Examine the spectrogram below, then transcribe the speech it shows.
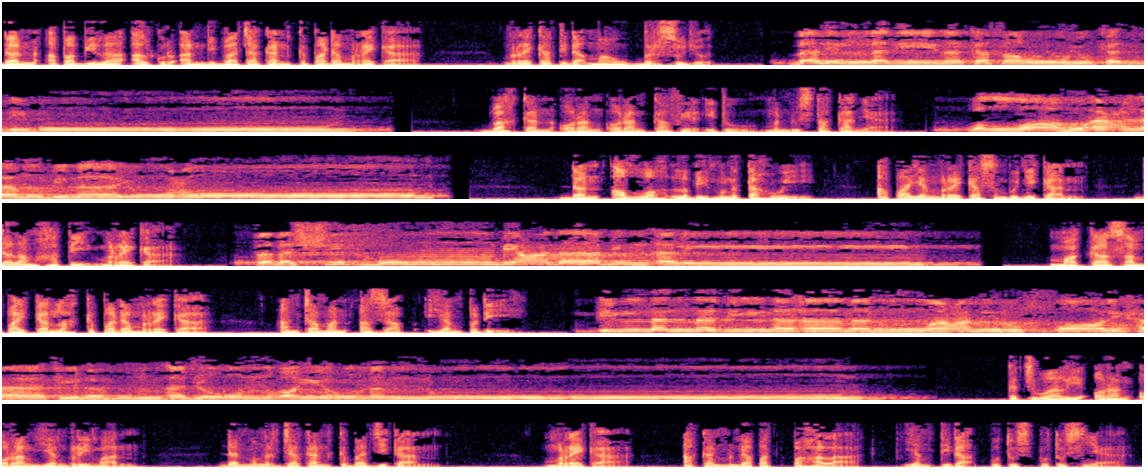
Dan apabila Al-Quran dibacakan kepada mereka, mereka tidak mau bersujud. Bahkan orang-orang kafir itu mendustakannya. Dan Allah lebih mengetahui apa yang mereka sembunyikan dalam hati mereka. فبشرهم بعذاب أليم Maka sampaikanlah kepada mereka ancaman azab yang pedih. إلا الذين آمنوا وعملوا الصالحات لهم أجر غير ممنون kecuali orang-orang yang beriman dan mengerjakan kebajikan. Mereka akan mendapat pahala yang tidak putus-putusnya.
